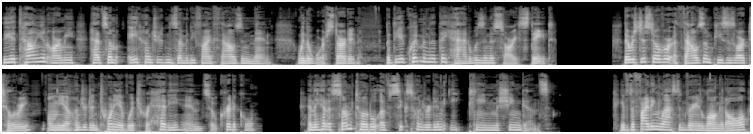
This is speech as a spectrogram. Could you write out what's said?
The Italian army had some 875,000 men when the war started, but the equipment that they had was in a sorry state. There was just over a thousand pieces of artillery, only 120 of which were heavy and so critical, and they had a sum total of 618 machine guns. If the fighting lasted very long at all,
